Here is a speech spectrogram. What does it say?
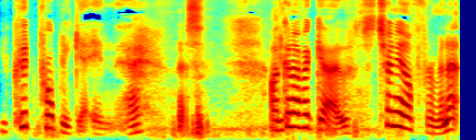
You could probably get in there. Let's. I'm going to have a go. Just turn it off for a minute.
